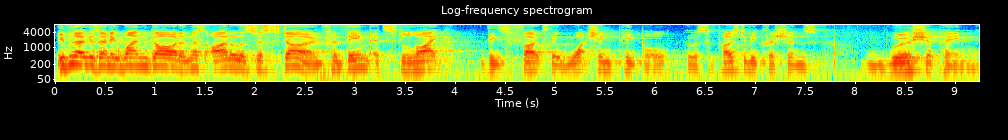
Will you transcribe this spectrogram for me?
even though there's only one God and this idol is just stone, for them it's like these folks, they're watching people who are supposed to be Christians worshipping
